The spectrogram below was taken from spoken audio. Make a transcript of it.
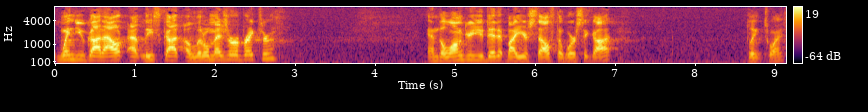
when you got out, at least got a little measure of breakthrough? And the longer you did it by yourself, the worse it got? Blink twice.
